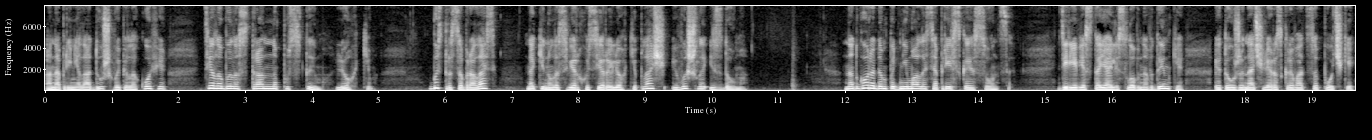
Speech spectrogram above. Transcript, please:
Она приняла душ, выпила кофе, Тело было странно пустым, легким. Быстро собралась, накинула сверху серый легкий плащ и вышла из дома. Над городом поднималось апрельское солнце. Деревья стояли словно в дымке, это уже начали раскрываться почки,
